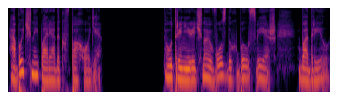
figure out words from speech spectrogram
Обычный порядок в походе. Утренний речной воздух был свеж, бодрил.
